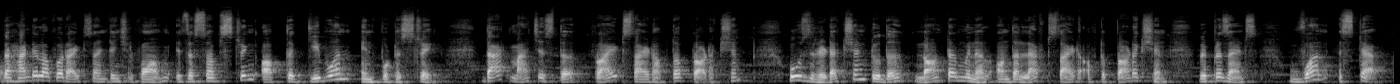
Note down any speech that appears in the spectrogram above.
the handle of a right sentential form is the substring of the given input string that matches the right side of the production whose reduction to the non-terminal on the left side of the production represents one step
